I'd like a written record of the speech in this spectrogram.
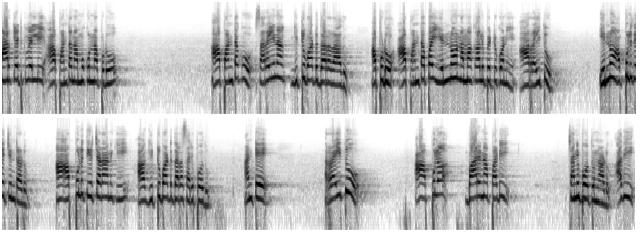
మార్కెట్కి వెళ్ళి ఆ పంట నమ్ముకున్నప్పుడు ఆ పంటకు సరైన గిట్టుబాటు ధర రాదు. అప్పుడు ఆ పంటపై ఎన్నో నమ్మకాలు పెట్టుకొని ఆ రైతు ఎన్నో అప్పులు తెచ్చింటాడు. ఆ అప్పులు తీర్చడానికి ఆ గిట్టుబాటు ధర సరిపోదు. అంటే రైతు ఆ అప్పుల బారిన పడి చనిపోతున్నాడు. అది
